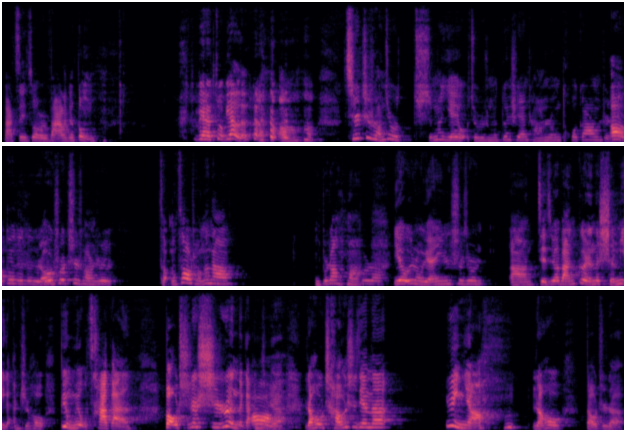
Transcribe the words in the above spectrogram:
把自己座位挖了个洞。就变坐便了。嗯，其实痔疮就是什么也有，就是什么蹲时间长了容易脱肛之类的。哦，对对对对。然后说痔疮是怎么造成的呢？你不知道吗？不知道。也有一种原因是，就是啊，解决完个人的神秘感之后，并没有擦干，保持着湿润的感觉，哦然后长时间的酝酿，然后导致的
